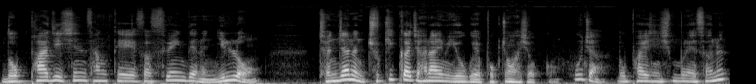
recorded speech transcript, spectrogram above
높아지신 상태에서 수행되는 일로 전자는 죽기까지 하나님의 요구에 복종하셨고 후자 높아지신 신분에서는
